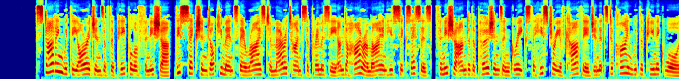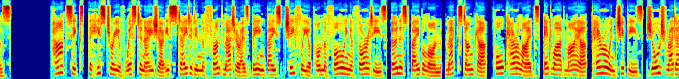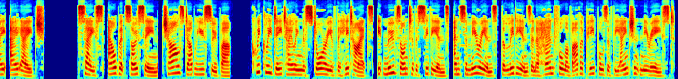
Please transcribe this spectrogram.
Starting with the origins of the people of Phoenicia, this section documents their rise to maritime supremacy under Hiram I and his successors, Phoenicia under the Persians and Greeks the history of Carthage and its decline with the Punic Wars. Part 6, The history of Western Asia is stated in the front matter as being based chiefly upon the following authorities, Ernest Babelon, Max Duncker, Paul Karolides, Edward Meyer, Perrot and Chipiez, Georges Radet, A.H. Sayce, Albert Socin, Charles W. Super. Quickly detailing the story of the Hittites, it moves on to the Scythians, and Cimmerians, the Lydians and a handful of other peoples of the ancient Near East.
